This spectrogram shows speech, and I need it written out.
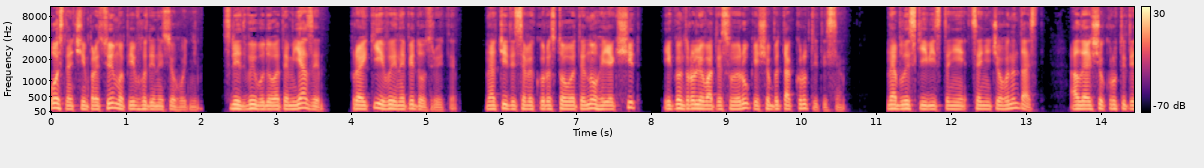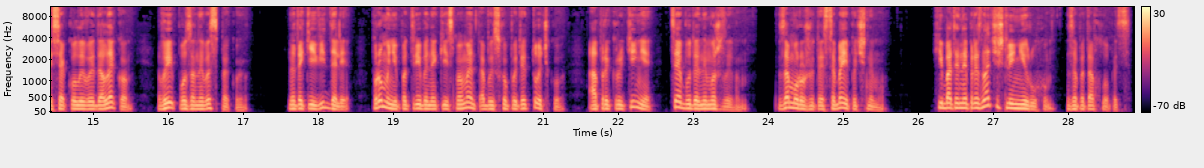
Ось над чим працюємо півгодини сьогодні. Слід вибудувати м'язи, про які ви не підозрюєте, навчитися використовувати ноги як щит і контролювати свої руки, щоб так крутитися. На близькій відстані це нічого не дасть, але якщо крутитися, коли ви далеко, ви поза небезпекою. На такій віддалі промені потрібен якийсь момент, аби схопити точку, а при крутінні це буде неможливим. Заморожуйте себе і почнемо. Хіба ти не призначиш лінію руху? запитав хлопець.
